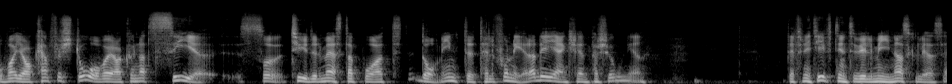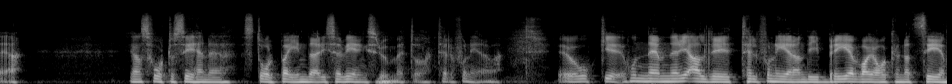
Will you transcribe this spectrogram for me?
Och vad jag kan förstå, vad jag har kunnat se, så tyder det mesta på att de inte telefonerade egentligen personligen. Definitivt inte Vilhelmina. skulle jag säga. Jag har svårt att se henne stolpa in där i serveringsrummet och telefonera. Va? Och eh, hon nämner aldrig telefonerande i brev vad jag har kunnat se.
